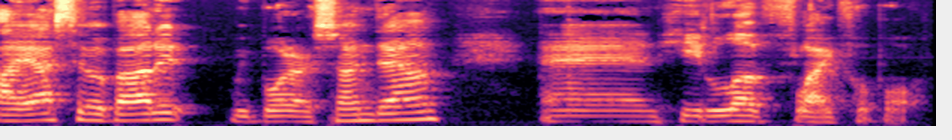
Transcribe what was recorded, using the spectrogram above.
I asked him about it. We brought our son down, and he loved flag football.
